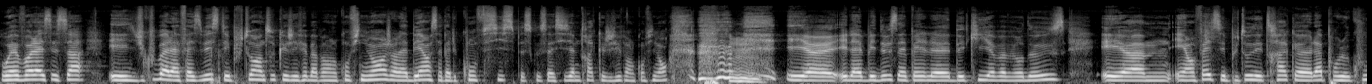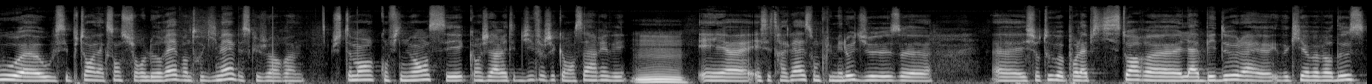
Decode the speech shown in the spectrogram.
Ouais, voilà, c'est ça. Et du coup, bah, la phase B, c'était plutôt un truc que j'ai fait bah, pendant le confinement. Genre la B1 s'appelle Conf 6 parce que c'est la sixième track que j'ai fait pendant le confinement. et, euh, et la B2 s'appelle The Key of Overdose. Et, euh, et en fait, c'est plutôt des tracks là pour le coup où c'est plutôt un accent sur le rêve, entre guillemets, parce que genre, justement, le confinement, c'est quand j'ai arrêté de vivre, j'ai commencé à rêver. Hmm. Et, euh, et ces tracks-là, elles sont plus mélodieuses. euh, euh, et surtout pour la petite histoire, la B2, là, The Key of Overdose,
